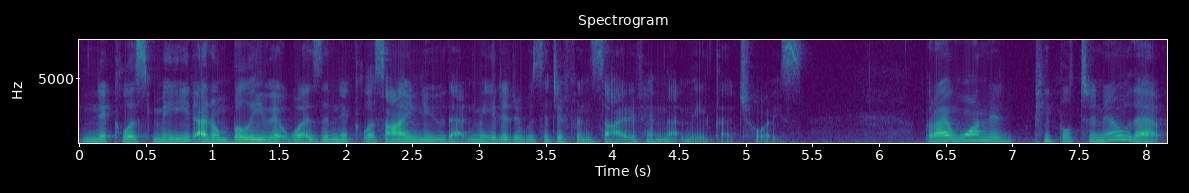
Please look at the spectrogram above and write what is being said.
Nicholas made. I don't believe it was the Nicholas I knew that made it. It was a different side of him that made that choice. But I wanted people to know that,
